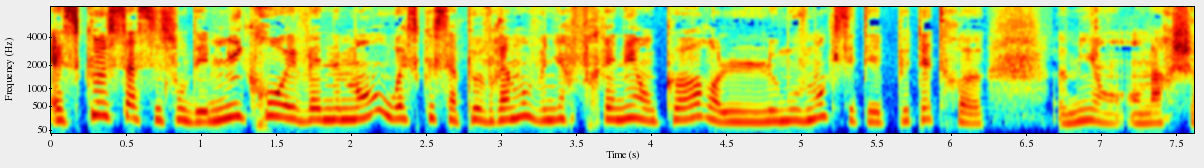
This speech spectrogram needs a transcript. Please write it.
Est-ce que ça, ce sont des micro-événements ou est-ce que ça peut vraiment venir freiner encore le mouvement qui s'était peut-être euh, mis en, marche?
